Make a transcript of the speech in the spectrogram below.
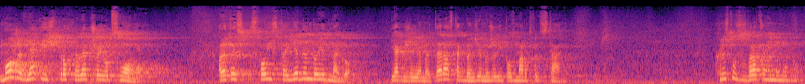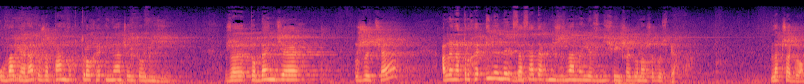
może w jakiejś trochę lepszej odsłonie. Ale to jest swoiste jeden do jednego. Jak żyjemy teraz, tak będziemy żyli po zmartwychwstaniu. Chrystus zwraca im uwagę na to, że Pan Bóg trochę inaczej to widzi. Że to będzie życie, ale na trochę innych zasadach niż znamy je z dzisiejszego naszego świata. Dlaczego?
